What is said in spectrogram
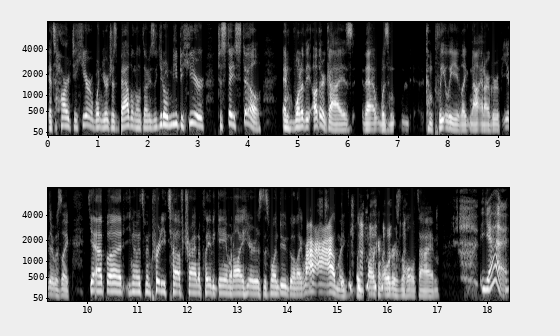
It's hard to hear when you're just babbling all the time. He's like you don't need to hear to stay still. And one of the other guys that was completely like not in our group either was like yeah but you know it's been pretty tough trying to play the game when all i hear is this one dude going like rah, rah, and like like barking orders the whole time Yeah,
